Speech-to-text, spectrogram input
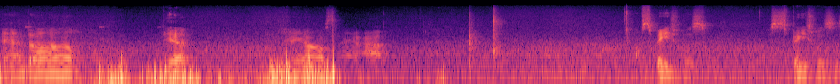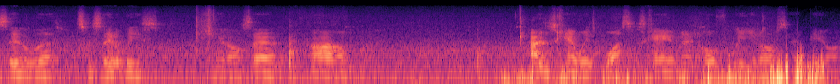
And um, yeah, you know what I'm saying? I, I'm speechless, speechless to say the least. To say the least. You know what I'm saying? I just can't wait to watch this game and hopefully, you know what I'm saying, be on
